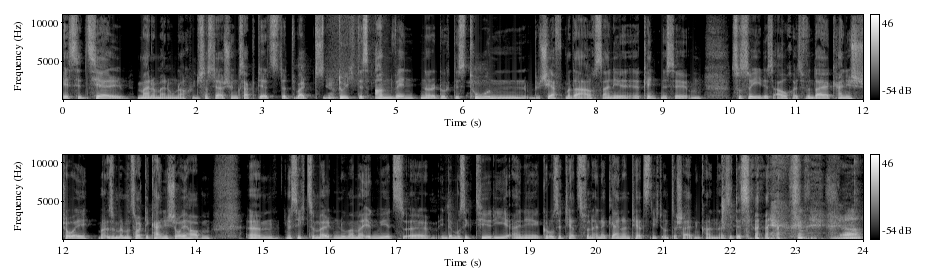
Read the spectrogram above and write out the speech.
essentiell, meiner Meinung nach, wie du hast ja schön gesagt jetzt, weil ja. durch das Anwenden oder durch das Tun schärft man da auch seine Kenntnisse und so sehe ich das auch. Also von daher keine Scheu, also man sollte keine Scheu haben, ähm, sich zu melden, nur weil man irgendwie jetzt äh, in der Musiktheorie eine große Terz von einer kleinen Terz nicht unterscheiden kann. Also das. ja,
